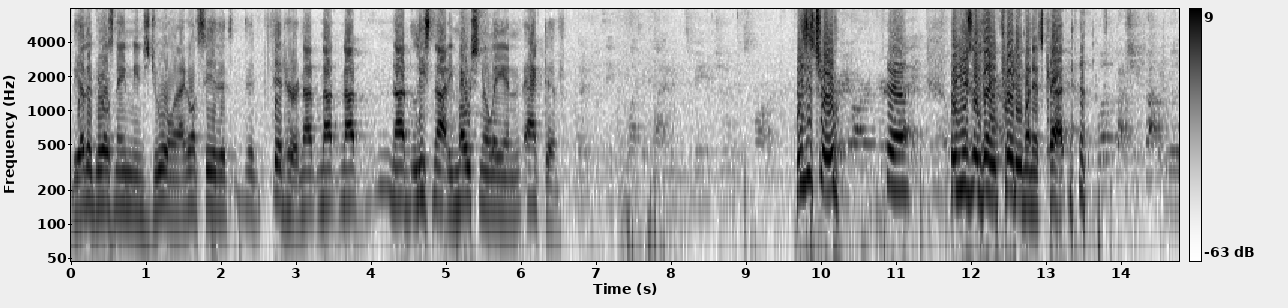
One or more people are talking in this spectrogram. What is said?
the other girl's name means Jewel, and I don't see that it fit her, not, not, not, not, at least not emotionally and active. But if you think of like a diamond as being a jewel, it's hard. This is true. Very hard, very Yeah. tight, you know. They're usually very pretty when it's cut. Well, it's prob- she's probably really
